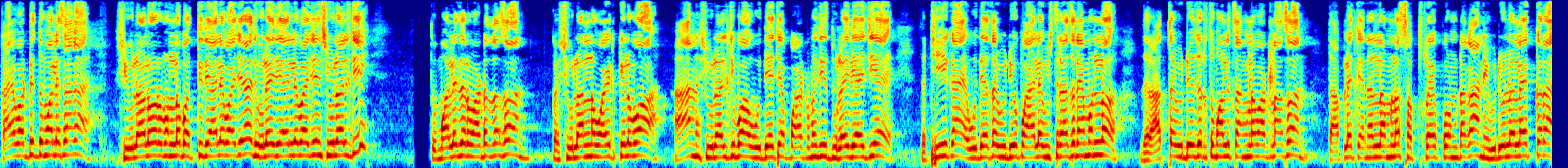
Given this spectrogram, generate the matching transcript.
काय वाटते तुम्हाला सांगा? शिवलालवर म्हणलं बत्ती द्यायला पाहिजे ना? धुलाई द्यायला पाहिजे शिवलालची? तुम्हाला जर वाटत असन का शिवलालनं वाईट केलं बा हा ना शिवलालची बा उद्याच्या पार्टमध्ये धुलाई द्यायची आहे. तर ठीक आहे उद्याचा व्हिडिओ पाहायला विसरायचं नाही म्हणलं. जर आजचा व्हिडिओ जर तुम्हाला चांगला वाटला असन तर आपल्या चॅनलला मला सबस्क्राईब करून टाका आणि व्हिडिओला लाईक करा.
